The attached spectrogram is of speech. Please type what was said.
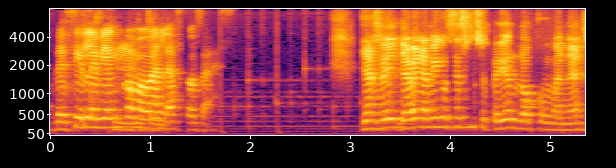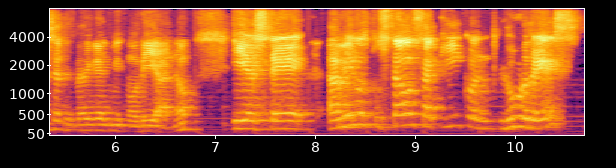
decirle bien cómo van las cosas. Ya, ya ven, amigos, es un superior no con les llega el mismo día, ¿no? Y este, amigos, pues estamos aquí con Lourdes,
